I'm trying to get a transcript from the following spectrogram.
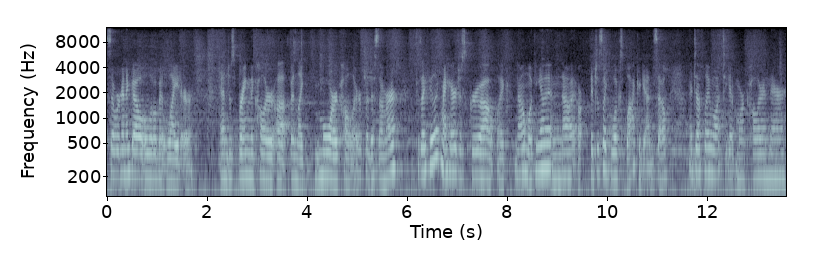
so we're gonna go a little bit lighter and just bring the color up and like more color for the summer because I feel like my hair just grew out like now I'm looking at it and now it, it just like looks black again so I definitely want to get more color in there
